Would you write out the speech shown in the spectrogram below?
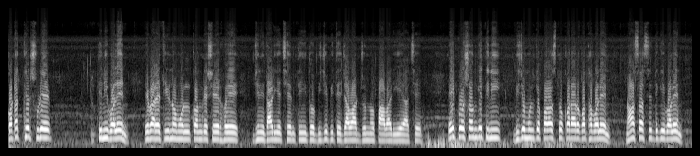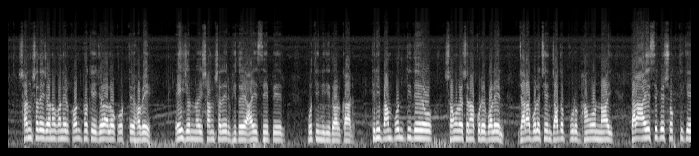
কটাক্ষের সুরে তিনি বলেন, এবারে তৃণমূল কংগ্রেসের হয়ে যিনি দাঁড়িয়েছেন, তিনি তো বিজেপিতে যাওয়ার জন্য পা বাড়িয়ে আছেন। এই প্রসঙ্গে তিনি বিজেমুলকে পরাস্ত করার কথা বলেন। নওসাদ সিদ্দিকী বলেন, সংসদে জনগণের কণ্ঠকে জোরালো করতে হবে। এই জন্যই সংসদের ভিতরে আইএসএফের প্রতিনিধি দরকার। তিনি বামপন্থীদেরও সমালোচনা করে বলেন, যারা বলেছেন যাদবপুর ভাঙন নয়, তারা আইএসএফের শক্তিকে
